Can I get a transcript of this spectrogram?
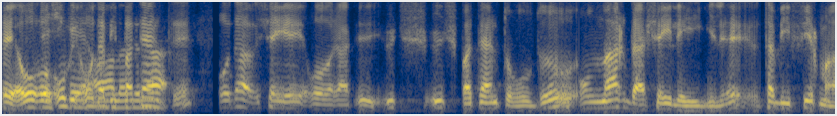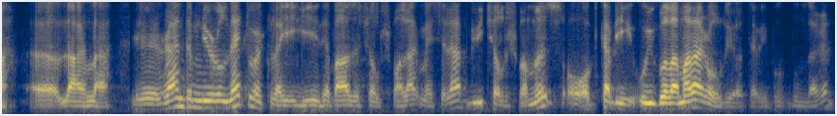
E, o, o, o, 5G bir- o da bir patentti. O da şey olarak 3 3 patent oldu. Onlar da şeyle ilgili tabii firmalarla e, Random Neural Network'la ilgili de bazı çalışmalar mesela bir çalışmamız o tabii uygulamalar oluyor tabii bu, bunların.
